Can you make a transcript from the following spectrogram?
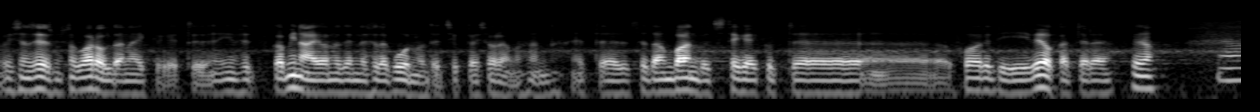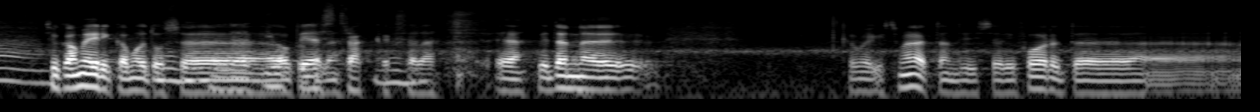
või see on selles mõttes nagu haruldane ikkagi, et ilmselt ka mina ei olnud enne seda kuulnud, et niisugune asi olemas on, et seda on pandud siis tegelikult äh, Fordi veokatele või noh, niisugune Ameerika mõõdus mm. -hmm. UPS truck, eks ole. jah, või ta on kui ma õigesti mäletan, siis oli Ford äh,,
